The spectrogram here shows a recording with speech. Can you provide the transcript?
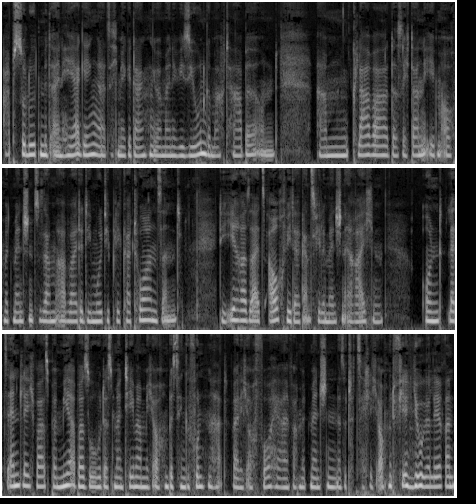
absolut mit einherging, als ich mir Gedanken über meine Vision gemacht habe und ähm, klar war, dass ich dann eben auch mit Menschen zusammenarbeite, die Multiplikatoren sind, die ihrerseits auch wieder ganz viele Menschen erreichen. Und letztendlich war es bei mir aber so, dass mein Thema mich auch ein bisschen gefunden hat, weil ich auch vorher einfach mit Menschen, also tatsächlich auch mit vielen Yoga-Lehrern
